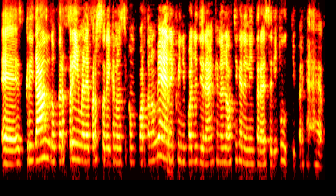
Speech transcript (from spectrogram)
eh, sgridando per prime le persone che non si comportano bene, quindi voglio dire anche nell'ottica e nell'interesse di tutti, perché... eh,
